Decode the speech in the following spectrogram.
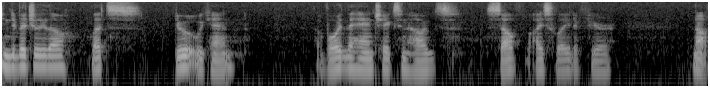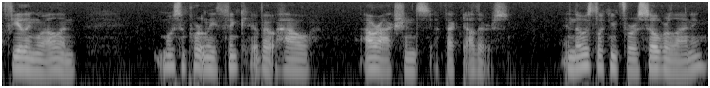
Individually, though, let's do what we can. Avoid the handshakes and hugs. Self isolate if you're not feeling well, and most importantly, think about how our actions affect others. And those looking for a silver lining,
